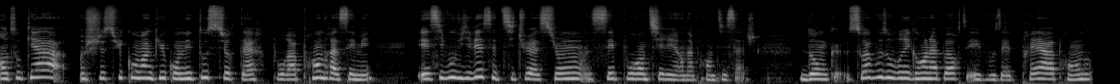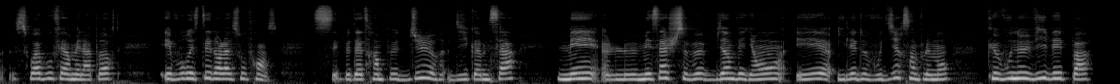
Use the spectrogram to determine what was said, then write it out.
En tout cas, je suis convaincue qu'on est tous sur Terre pour apprendre à s'aimer, et si vous vivez cette situation, c'est pour en tirer un apprentissage. Donc, soit vous ouvrez grand la porte et vous êtes prêt à apprendre, soit vous fermez la porte et vous restez dans la souffrance. C'est peut-être un peu dur dit comme ça, mais le message se veut bienveillant et il est de vous dire simplement que vous ne vivez pas,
